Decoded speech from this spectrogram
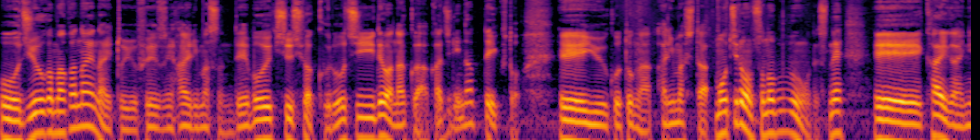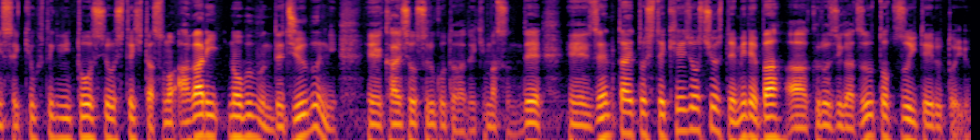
需要が賄えないというフェーズに入りますので貿易収支は黒字ではなく赤字になっていくと、えー、いうことがありました。もちろんその部分をですね、えー、海外に積極的に投資をしてきたその上がりの部分で十分に、えー、解消することができますので、えー、全体として経常収支で見ればあ黒字がずっと続いているという、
